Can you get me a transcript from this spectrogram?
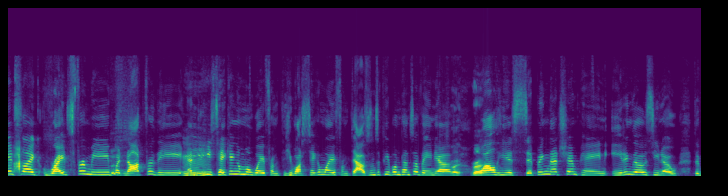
it's like rights for me, but not for thee. Mm. And he's taking him away from. He wants to take him away from thousands of people in Pennsylvania, right. Right. while he is sipping that champagne, eating those. You know, the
